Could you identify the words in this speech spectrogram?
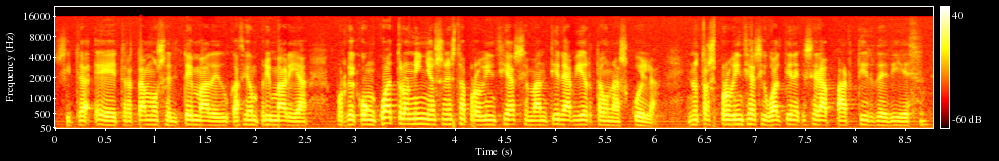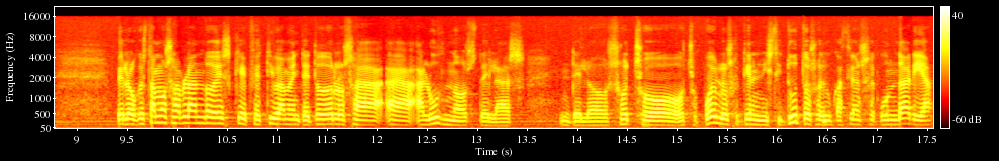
si eh, tratamos el tema de educación primaria, porque con cuatro niños en esta provincia se mantiene abierta una escuela. En otras provincias igual tiene que ser a partir de diez. Pero lo que estamos hablando es que efectivamente todos los alumnos de, los ocho, pueblos que tienen institutos o educación secundaria,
